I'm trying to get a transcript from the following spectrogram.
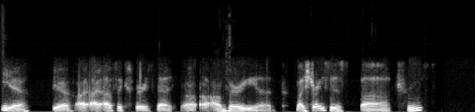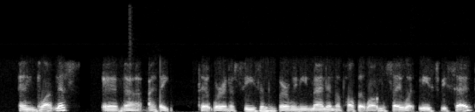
Yeah, yeah. I, I have experienced that. Uh, I'm very. Uh, my strength is uh, truth and bluntness, and uh, I think that we're in a season where we need men in the pulpit willing to say what needs to be said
